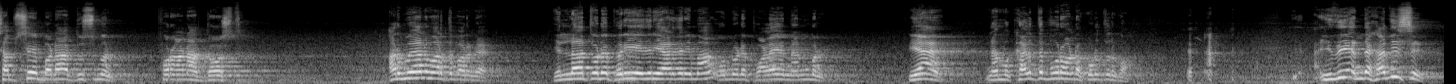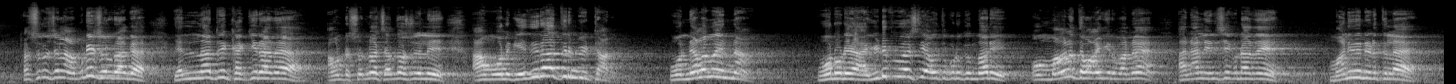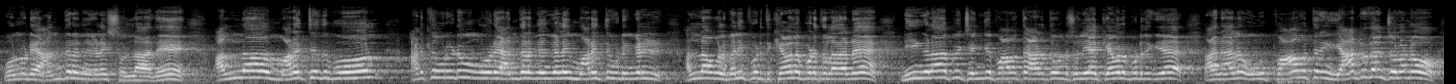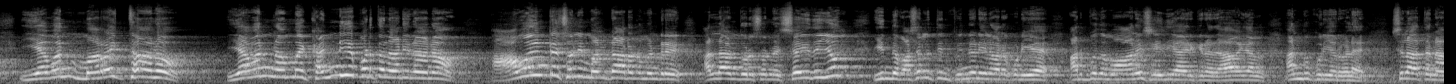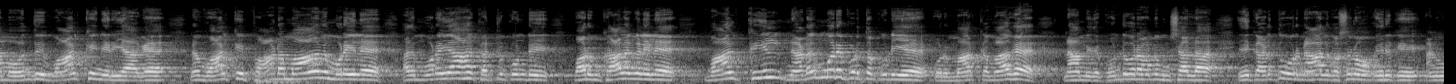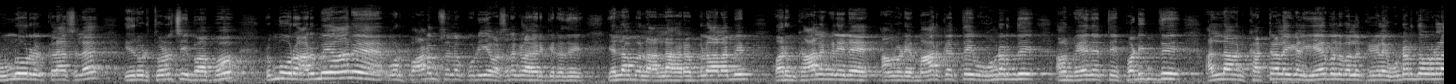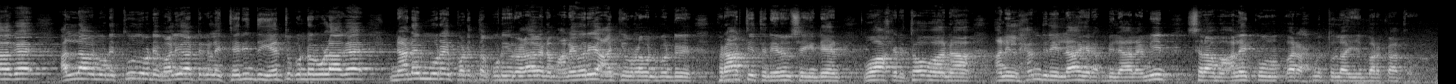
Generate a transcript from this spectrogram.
சப்சே படா துஷ்மன் புராணா தோஸ்த். அருமையான வார்த்தை பாருங்கள் எல்லாத்தோட பெரிய எதிரி யார் தெரியுமா? உன்னோட பழைய நண்பன். ஏன்? நம்ம கழுத்தை பூரா அவன்கிட்ட கொடுத்துருக்கோம். இது அந்த ஹதிஸு. ரசூலுசல்லாம் அப்படியே சொல்கிறாங்க எல்லாத்தையும் கக்கிறாத அவன்கிட்ட சொன்னால் சந்தோஷம் சொல்லி அவன் உனக்கு எதிராக திரும்பிட்டான் உன் நிலைமை என்ன? உன்னுடைய இடுப்பு வசதி அவுத்து கொடுக்குற மாதிரி உன் மானத்தை வாங்கிடுவானே அதனால் என்ன செய்யக்கூடாது? மனிதனிடத்தில் உன்னுடைய அந்தரங்கங்களை சொல்லாதே. அல்லாஹ் மறைத்தது போல் அடுத்தவரிடம் உங்களுடைய அந்தரங்கங்களை மறைத்து விடுங்கள். அல்ல உங்களை வெளிப்படுத்தி கேவலப்படுத்தல தானே நீங்களா போய் செஞ்ச பாவத்தை அடுத்தவன் சொல்லியா கேவலப்படுத்துங்க அதனால் உங்கள் பாவத்தை நீங்கள் யார்கிட்ட தான் சொல்லணும்? எவன் மறைத்தானோ எவன் நம்மை கண்ணியப்படுத்த நாடினானோ அவன்கிட்ட சொல்லி மன்றாடணும் என்று அல்லாஹ் சொன்ன செய்தியும் இந்த வசனத்தின் பின்னணியில் வரக்கூடிய அற்புதமான செய்தியாக இருக்கிறது. ஆகையால் அன்புக்குரியவர்களை சிலாத்தை நாம் வந்து வாழ்க்கை நெறியாக நம் வாழ்க்கை பாடமான முறையில் அதை முறையாக கற்றுக்கொண்டு வரும் காலங்களில் வாழ்க்கையில் நடைமுறைப்படுத்தக்கூடிய ஒரு மார்க்கமாக நாம் இதை கொண்டு வர வேண்டும் இன்ஷால்லா இதுக்கு அடுத்து ஒரு நாலு வசனம் இருக்குது அண்ட் இன்னொரு கிளாஸில் இதனோட தொடர்ச்சியை பார்ப்போம். ரொம்ப ஒரு அருமையான ஒரு பாடம் சொல்லக்கூடிய வசனங்களாக இருக்கிறது. எல்லாம் அல்ல அல்லாஹ் ரபுல் ஆலமீன். வரும் காலங்களிலே அவனுடைய மார்க்கத்தை உணர்ந்து அவன் வேதத்தை படிந்து அல்லாவின் கட்டளைகள் ஏவல் வழக்குகளை உணர்ந்தவர்களாக அல்லாவினுடைய தூதருடைய வழிகாட்டுகளை தெரிந்து ஏற்றுக்கொண்டவர்களாக நடைமுறைப்படுத்தக்கூடியவர்களாக நம் அனைவரையும் ஆக்கியுள்ளவன் என்று பிரார்த்தித்து நிறைவு செய்கின்றேன். வாஹிர் தோவானா அனில் ஹம்துலில்லாஹி ரபில் ஆலமீன். அஸ்ஸலாமு அலைக்கும் வரமத்துல்லாஹி வபரகாத்துஹு.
